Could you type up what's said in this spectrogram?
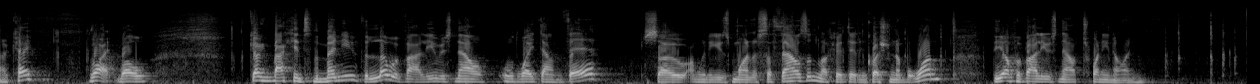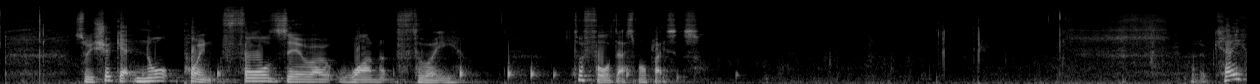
Okay, right, well, going back into the menu, the lower value is now all the way down there. So I'm going to use minus 1,000 like I did in question number one. The upper value is now 29. So we should get 0.4013 to four decimal places. Okay.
